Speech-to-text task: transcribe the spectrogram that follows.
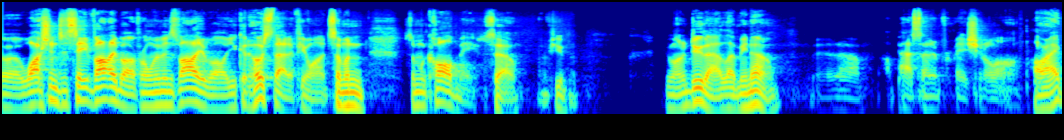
uh, Washington State volleyball for women's volleyball. You could host that if you want. Someone someone called me, so if you if you want to do that, let me know. And, I'll pass that information along. All right.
